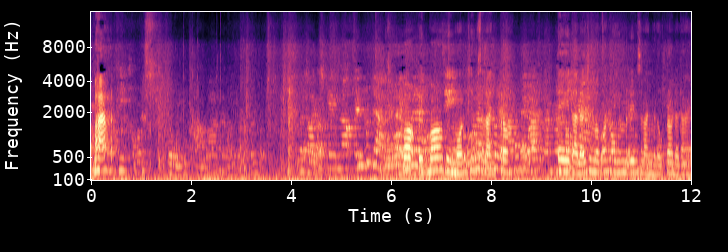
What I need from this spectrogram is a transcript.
390បាត បងពីបងពីមុនខ្ញុំស្រឡាញ់ប្រុស ទេតែឥឡូវខ្ញុំមើលបងថាខ្ញុំរៀនស្រឡាញ់មនុស្សប្រុសដដែល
